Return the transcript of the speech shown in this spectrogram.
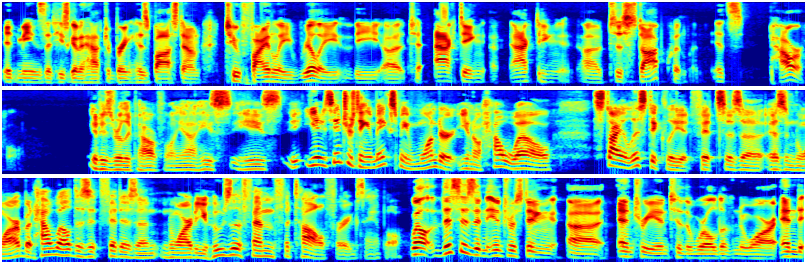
it means that he's going to have to bring his boss down to finally really the uh, to acting acting uh, to stop quinlan. It's powerful it is really powerful. Yeah, he's he's it's interesting. It makes me wonder, you know, how well stylistically it fits as a as a noir, but how well does it fit as a noir to you? Who's the femme fatale, for example? Well, this is an interesting uh, entry into the world of noir, and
